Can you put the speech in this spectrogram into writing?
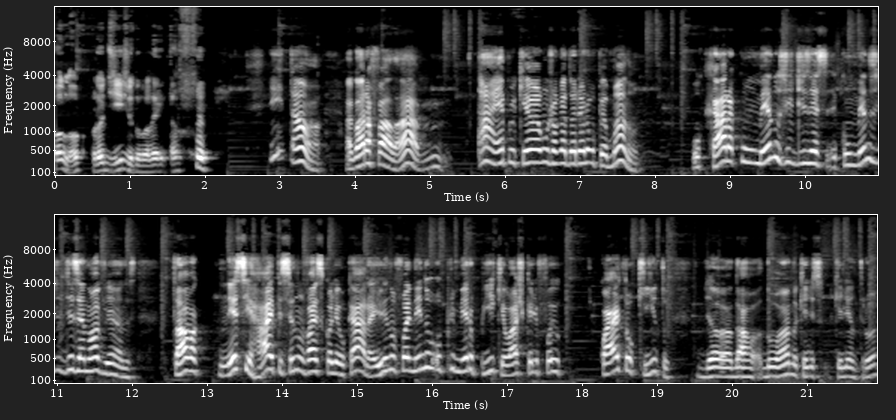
Pô, louco, prodígio do rolê, então. então, ó, agora falar. Ah, hum, ah, é porque é um jogador europeu. Mano, o cara com menos de, 16, com menos de 19 anos tava nesse hype, você não vai escolher o cara? Ele não foi nem no o primeiro pique, eu acho que ele foi o quarto ou quinto do, do, do ano que ele, que ele entrou.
